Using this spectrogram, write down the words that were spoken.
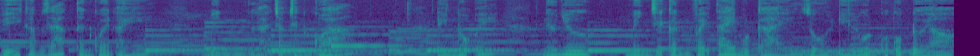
Vì cảm giác thân quen ấy, mình lại chắc chắn quá. Đến nỗi, nếu như mình chỉ cần vẫy tay một cái rồi đi luôn qua cuộc đời họ,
